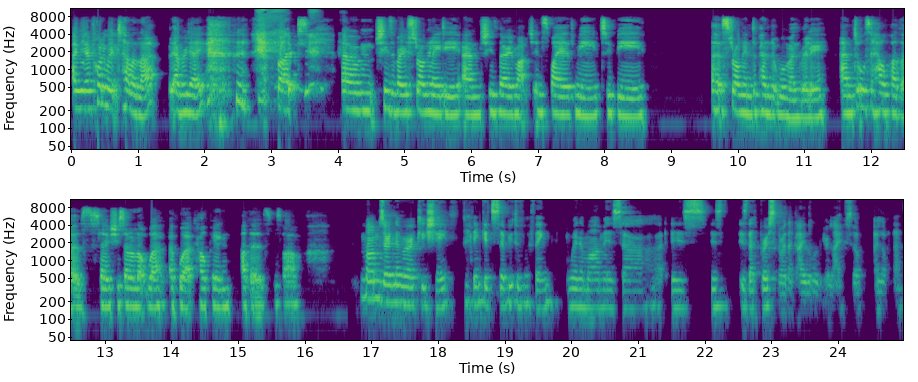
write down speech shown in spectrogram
I mean, I probably won't tell her that every day, but um, she's a very strong lady, and she's very much inspired me to be a strong, independent woman, really, and to also help others. So she's done a lot work, of work helping others as well. Moms are never a cliche. I think it's a beautiful thing when a mom is uh, is is is that person or that idol in your life. So I love that.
